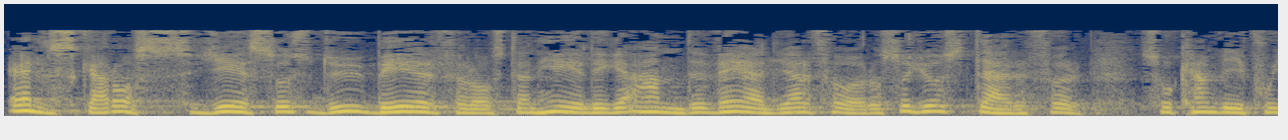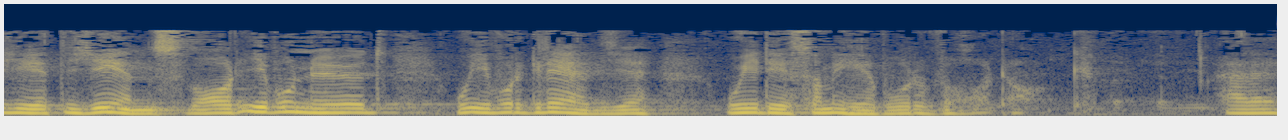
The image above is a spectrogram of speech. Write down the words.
älskar oss. Jesus, du ber för oss. Den helige Ande vädjar för oss. Och just därför så kan vi få ge ett gensvar i vår nöd och i vår glädje och i det som är vår vardag. Herre,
